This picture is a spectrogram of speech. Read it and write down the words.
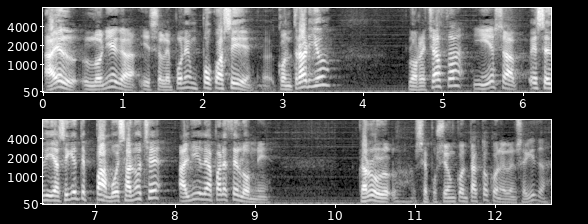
a él lo niega y se le pone un poco así eh, contrario, lo rechaza y ese día siguiente, ¡pam!, o esa noche, allí le aparece el ovni. Claro, se pusieron en contacto con él enseguida.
